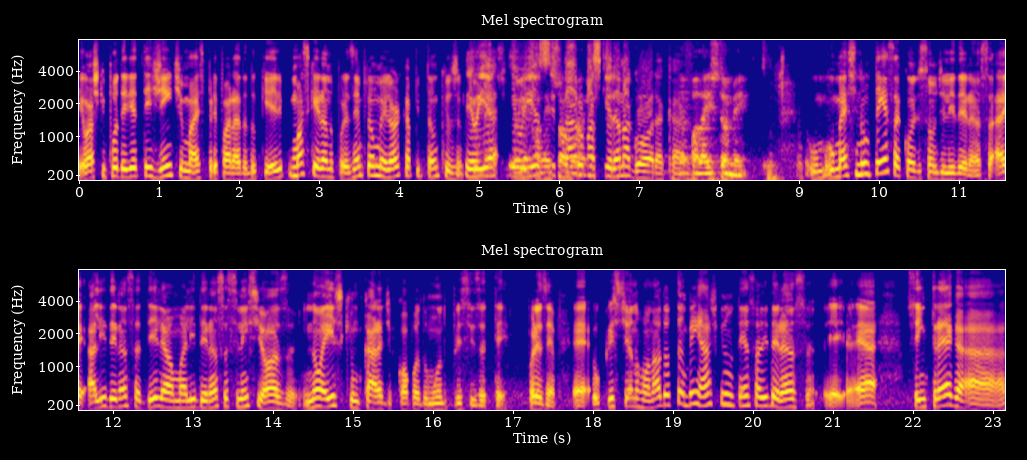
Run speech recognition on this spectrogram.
Eu acho que poderia ter gente mais preparada do que ele. O Mascherano, por exemplo, é o melhor capitão que os que Eu o ia, Messi. eu Eu ia ia citar o Mascherano agora, Eu ia cara. falar isso também. O, o Messi não tem essa condição de liderança. A, a liderança dele é uma liderança silenciosa. E não é isso que um cara de Copa do Mundo precisa ter. Por exemplo, é, o Cristiano Ronaldo eu também acho que não tem essa liderança. É, é, você entrega a,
